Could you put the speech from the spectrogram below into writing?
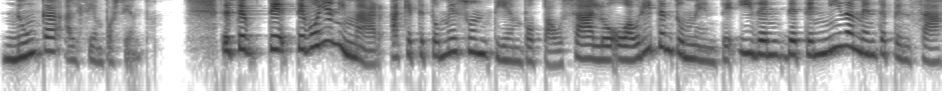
nunca al 100%. Entonces te, te, te, voy a animar a que te tomes un tiempo, pausalo o ahorita en tu mente y detenidamente pensar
